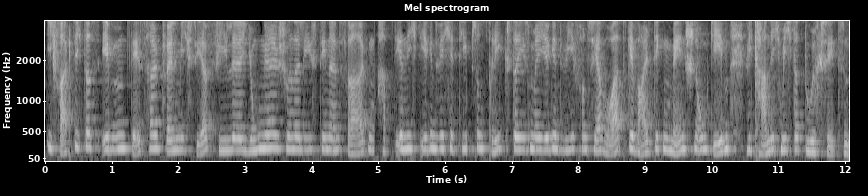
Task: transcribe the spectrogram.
Ich frage dich das eben deshalb, weil mich sehr viele junge Journalistinnen fragen, habt ihr nicht irgendwelche Tipps und Tricks? Da ist man irgendwie von sehr wortgewaltigen Menschen umgeben. Wie kann ich mich da durchsetzen?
